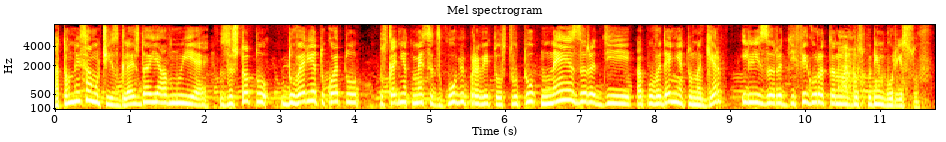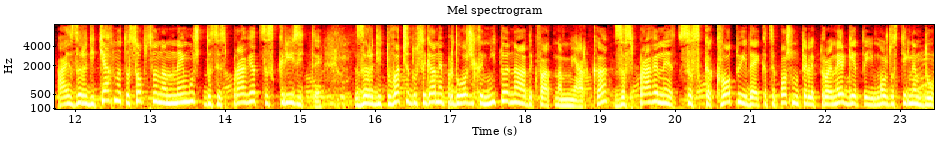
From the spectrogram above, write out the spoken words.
А то не само, че изглежда, явно и е. Защото доверието, което последният месец губи правителството, не е заради поведението на ГЕРБ, или заради фигурата на господин Борисов, а е заради тяхната собствена немощ да се справят с кризите. Заради това, че до сега не предложиха нито една адекватна мярка за справяне с каквото и да е, като се почне от електроенергията и може да стигнем до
